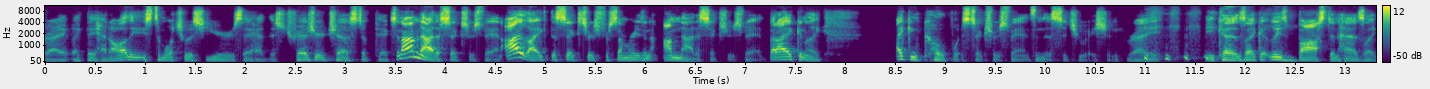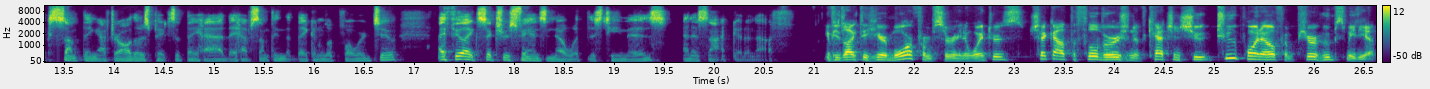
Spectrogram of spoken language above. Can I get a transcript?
right? Like they had all these tumultuous years. They had this treasure chest of picks. And I'm not a Sixers fan. I like the Sixers for some reason. I'm not a Sixers fan, but I can like I can cope with Sixers fans in this situation, right? because like at least Boston has like something after all those picks that they had, they have something that they can look forward to. I feel like Sixers fans know what this team is, and it's not good enough. If you'd like to hear more from Serena Winters, check out the full version of Catch and Shoot 2.0 from Pure Hoops Media.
